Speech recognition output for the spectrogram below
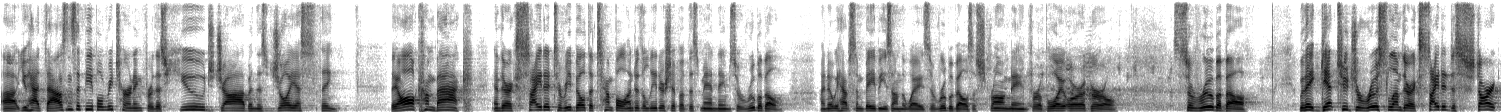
Uh, you had thousands of people returning for this huge job and this joyous thing. They all come back and they're excited to rebuild the temple under the leadership of this man named Zerubbabel. I know we have some babies on the way. Zerubbabel is a strong name for a boy or a girl. Zerubbabel. When they get to Jerusalem, they're excited to start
